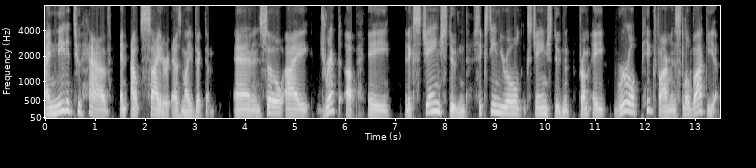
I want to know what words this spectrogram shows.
I needed to have an outsider as my victim. And so I dreamt up a an exchange student, 16 year old exchange student from a rural pig farm in Slovakia.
